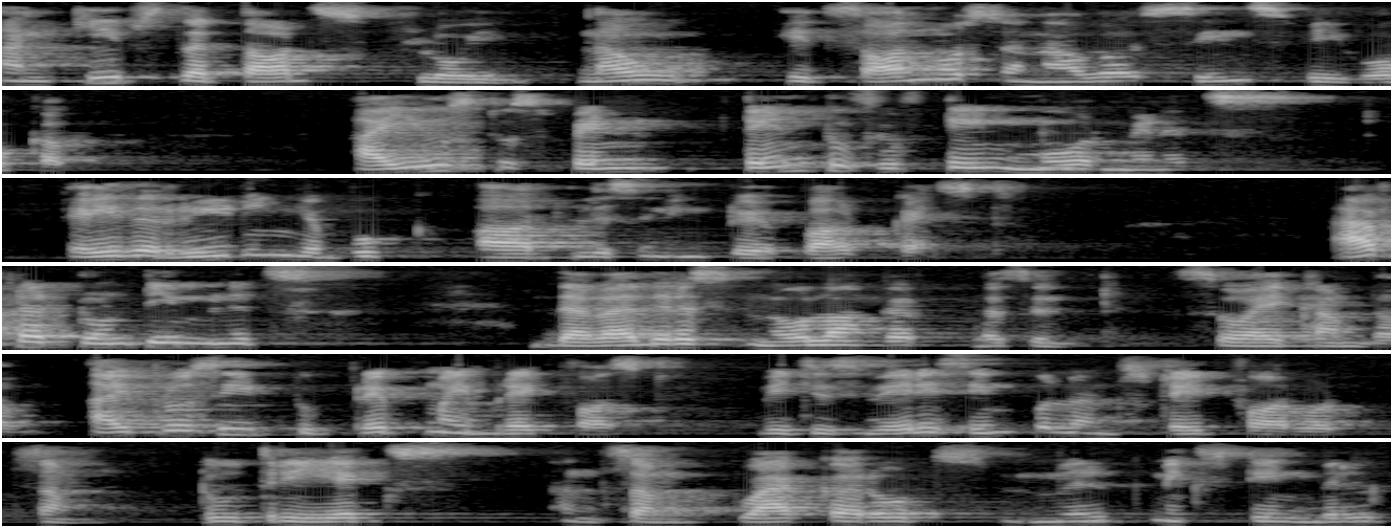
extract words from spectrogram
and keeps the thoughts flowing. Now it's almost an hour since we woke up. I used to spend 10 to 15 more minutes either reading a book or listening to a podcast. After 20 minutes, the weather is no longer pleasant, so I calm down. I proceed to prep my breakfast, which is very simple and straightforward. Some 2 3 eggs and some quaker oats, milk mixed in milk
